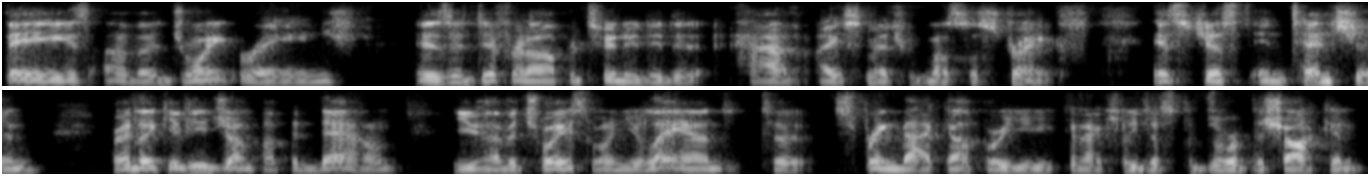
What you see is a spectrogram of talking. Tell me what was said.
phase of a joint range is a different opportunity to have isometric muscle strength. It's just intention, right? Like if you jump up and down, you have a choice when you land to spring back up, or you can actually just absorb the shock and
